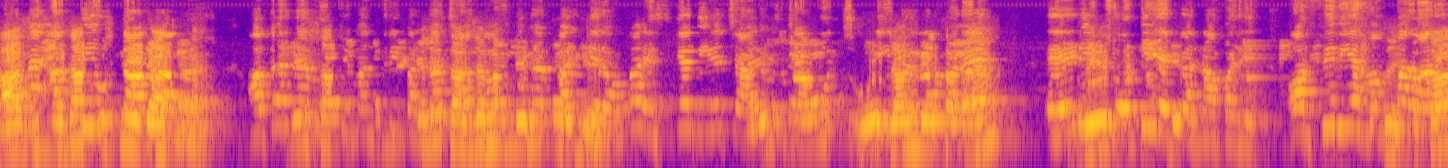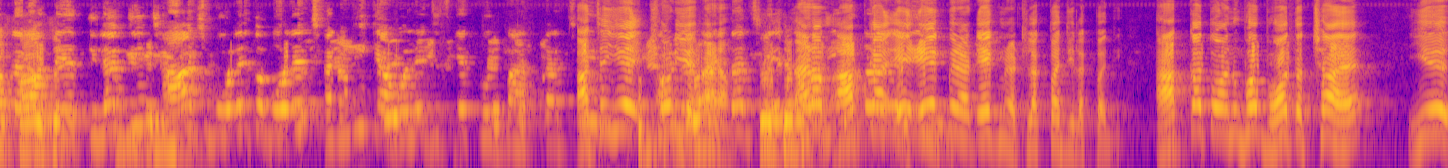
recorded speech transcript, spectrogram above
आसमान का कुछ नहीं जाता हूँ। अगर मैं मुख्यमंत्री बनना चाहता हूँ तो मैं रहूँगा। इसके लिए चाहे मुझे कुछ भी करना पड़े एड़ी देश चोटी एक करना पड़े। और फिर ये हम पर आरोप लगाते हैं तिलक जी छाछ बोले तो बोले छन्नी क्या बोले जिसके खुद बात कर अच्छा ये छोड़िए मैडम। मैडम आपका एक मिनट एक मिनट लखपत जी लखपत जी। आपका तो अनुभव बहुत अच्छा है। ये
